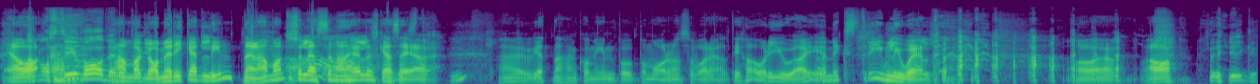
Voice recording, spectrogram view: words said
Ja, Han måste ju vara där han var glad. Men Rickard Lintner, han var inte så ledsen han heller ska jag säga. det. Jag vet när han kom in på, på morgonen så var det alltid How are you? I am extremely well. och, eh, ja, Det är ju gr-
